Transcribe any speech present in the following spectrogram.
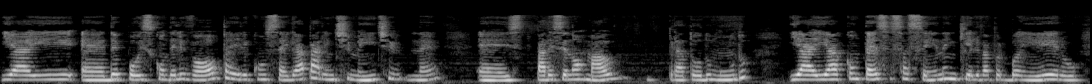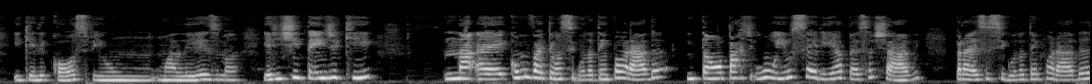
E aí, é, depois, quando ele volta, ele consegue aparentemente, né? É, parecer normal para todo mundo. E aí acontece essa cena em que ele vai pro banheiro e que ele cospe um, uma lesma. E a gente entende que, na, é, como vai ter uma segunda temporada, então a part... o Will seria a peça-chave para essa segunda temporada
